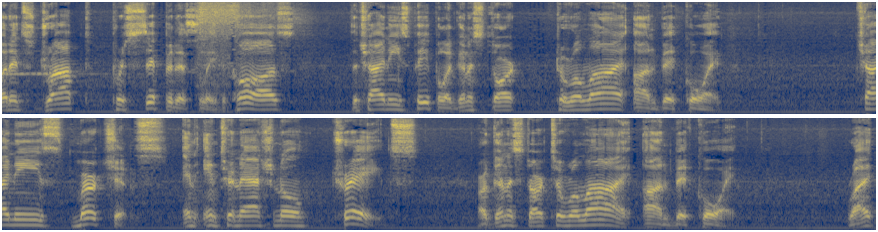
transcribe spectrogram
but it's dropped precipitously because the Chinese people are going to start to rely on Bitcoin. Chinese merchants and international trades are going to start to rely on Bitcoin, right?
